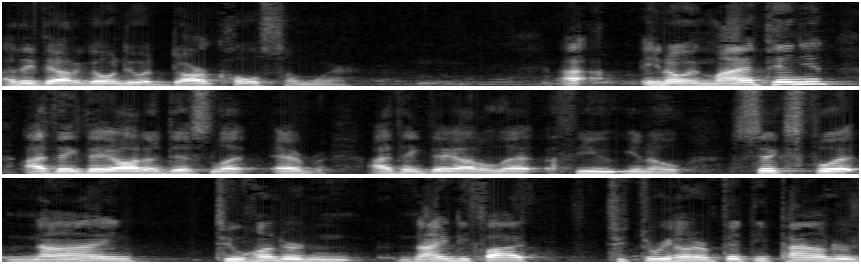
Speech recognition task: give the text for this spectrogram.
I think they ought to go into a dark hole somewhere. I, you know, in my opinion, I think they ought to just let every. I think they ought to let a few, you know, six foot nine, two hundred and ninety-five to three hundred fifty pounders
